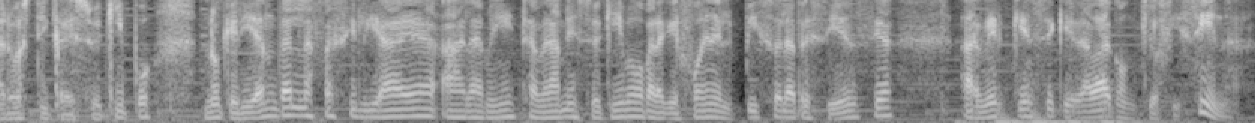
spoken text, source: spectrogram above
Aróstica y su equipo no querían dar las facilidades a la ministra Brami y su equipo para que fuera en el piso de la presidencia a ver quién se quedaba con qué oficina.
